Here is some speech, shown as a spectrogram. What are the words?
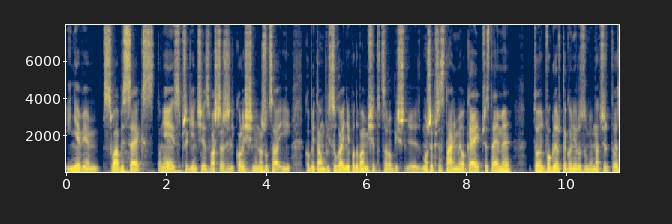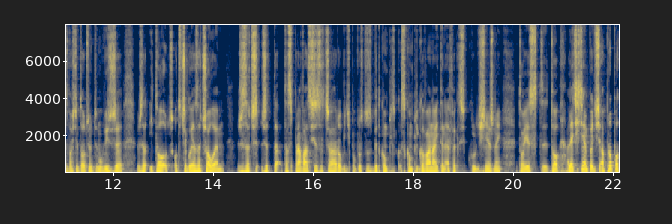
i nie wiem, słaby seks, to nie jest przegięcie, zwłaszcza jeżeli koleś się nie narzuca i kobieta mówi, słuchaj, nie podoba mi się to, co robisz, może przestańmy, okej, okay? przestajemy, to w ogóle już tego nie rozumiem. Znaczy, to jest właśnie to, o czym ty mówisz, że, że i to, od czego ja zacząłem, że, że ta, ta, sprawa się zaczęła robić po prostu zbyt skomplikowana i ten efekt kuli śnieżnej to jest to. Ale ja ci chciałem powiedzieć a propos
